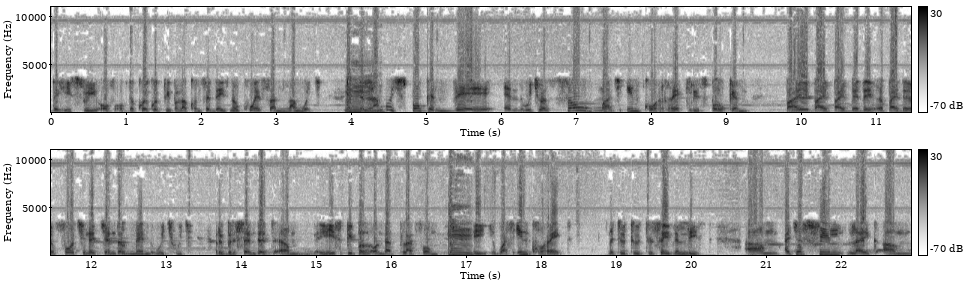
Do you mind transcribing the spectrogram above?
the history of, of the Khoekhoe people are concerned. There is no Khoisan language. The language spoken there, and which was so much incorrectly spoken by by by, by the uh, by the fortunate gentleman which which represented um, his people on that platform, he, it was incorrect to, to to say the least. Um, I just feel like um,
